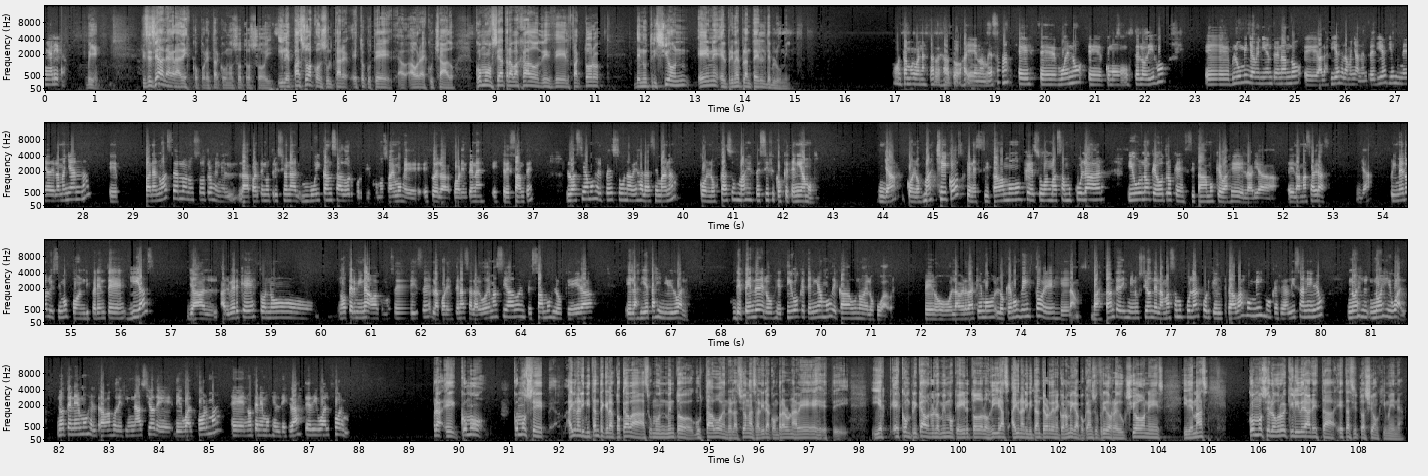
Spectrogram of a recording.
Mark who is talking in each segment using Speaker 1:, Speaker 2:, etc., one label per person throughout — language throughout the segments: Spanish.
Speaker 1: señorita.
Speaker 2: Bien. Licenciada, le agradezco por estar con nosotros hoy y le paso a consultar esto que usted ahora ha escuchado, cómo se ha trabajado desde el factor de nutrición en el primer plantel de Blooming.
Speaker 1: ¿Cómo están? Muy buenas tardes a todos ahí en la mesa. Este, bueno, eh, como usted lo dijo, eh, Blooming ya venía entrenando eh, a las 10 de la mañana, entre 10 y 10 y media de la mañana. Eh, para no hacerlo nosotros en la parte nutricional muy cansador, porque como sabemos esto de la cuarentena es estresante, lo hacíamos el peso una vez a la semana con los casos más específicos que teníamos ya con los más chicos que necesitábamos que suban masa muscular y uno que otro que necesitábamos que baje el área, eh, la masa grasa, ya. Primero lo hicimos con diferentes guías, ya al, ver que esto no, no terminaba, como se dice, la cuarentena se alargó demasiado, empezamos lo que era eh, las dietas individuales. Depende del objetivo que teníamos de cada uno de los jugadores pero la verdad que hemos, lo que hemos visto es la bastante disminución de la masa muscular porque el trabajo mismo que realizan ellos no es, no es igual. No tenemos el trabajo de gimnasio de, de igual forma, eh, no tenemos el desgaste de igual forma.
Speaker 2: Ahora, eh, ¿cómo, ¿cómo se...? Hay una limitante que la tocaba hace un momento Gustavo en relación a salir a comprar una vez... Este, y es, es, complicado, no es lo mismo que ir todos los días. Hay una limitante orden económica porque han sufrido reducciones y demás. ¿Cómo se logró equilibrar esta, esta situación, Jimena?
